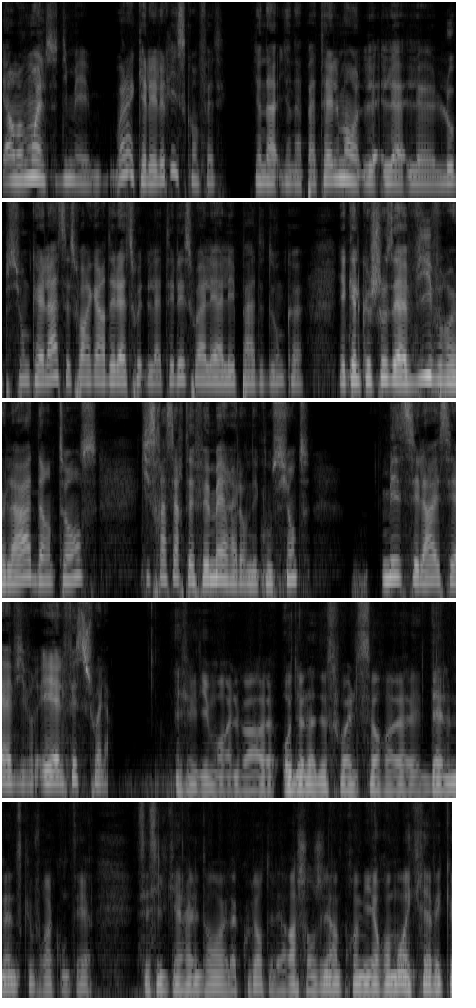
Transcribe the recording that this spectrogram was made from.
à un moment, elle se dit, mais voilà, quel est le risque en fait? Il y en a, il y en a pas tellement. L'option qu'elle a, c'est soit regarder la, télé, soit aller à l'EHPAD. Donc, il y a quelque chose à vivre là, d'intense, qui sera certes éphémère, elle en est consciente, mais c'est là et c'est à vivre. Et elle fait ce choix-là. Effectivement, elle va euh, au-delà de soi, elle sort euh, d'elle-même, ce que vous racontez, euh, Cécile Carrel, dans La couleur de l'air a changé, un premier roman écrit avec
